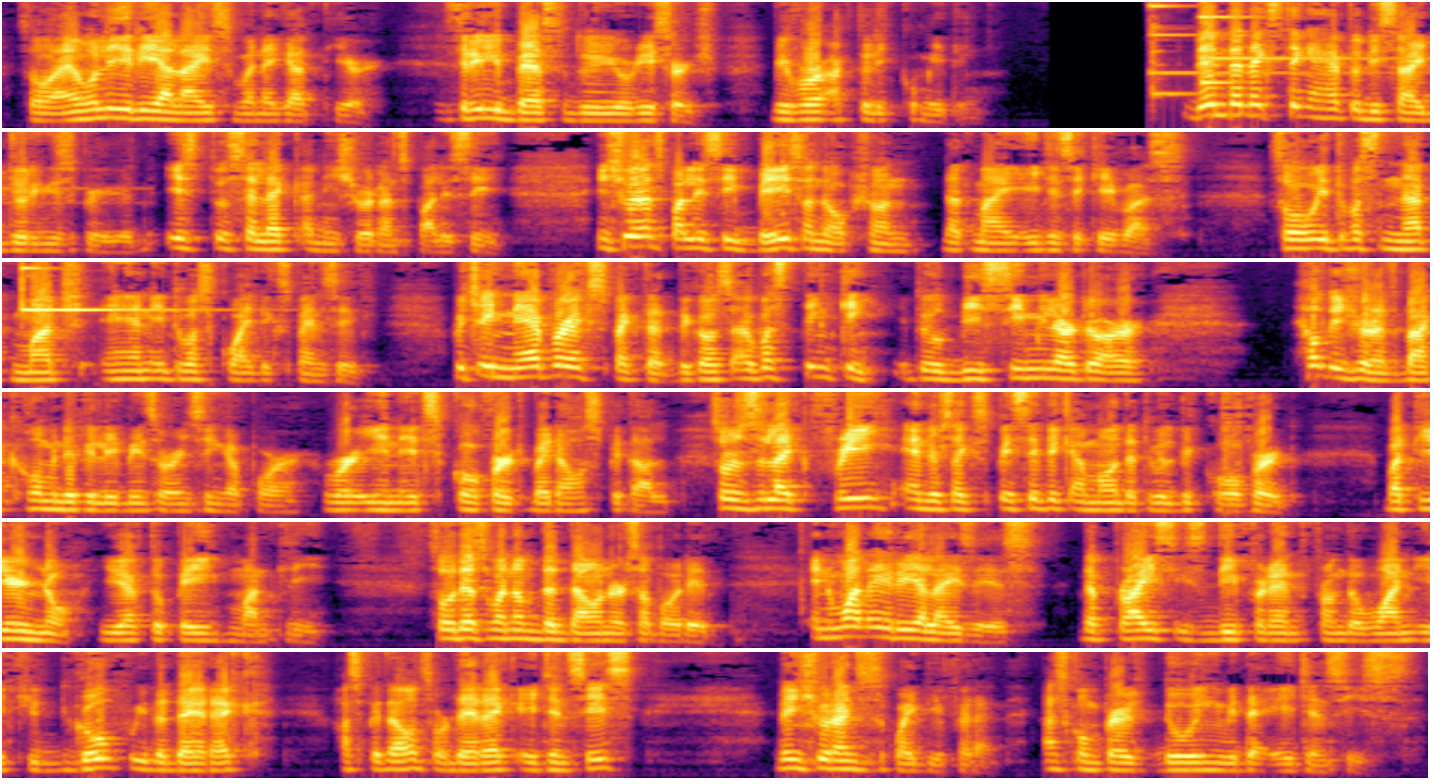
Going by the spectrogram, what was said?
So i only realized when i got here. It's really best to do your research before actually committing. Then the next thing i have to decide during this period is to select an insurance policy. Insurance policy based on the option that my agency gave us. So it was not much and it was quite expensive which i never expected because i was thinking it will be similar to our health insurance back home in the Philippines or in Singapore, wherein it's covered by the hospital. So it's like free and there's like specific amount that will be covered. But here, no, you have to pay monthly. So that's one of the downers about it. And what I realize is the price is different from the one if you go with the direct hospitals or direct agencies, the insurance is quite different as compared to doing with the agencies.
